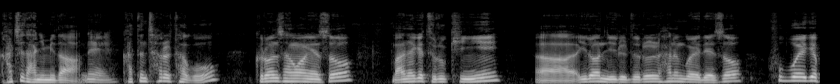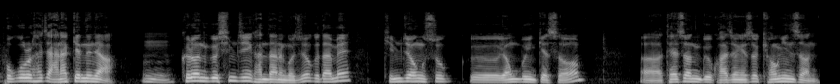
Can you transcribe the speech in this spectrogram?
같이 다닙니다. 네. 같은 차를 타고 그런 상황에서 만약에 드루킹이 아, 이런 일들을 하는 거에 대해서 후보에게 보고를 하지 않았겠느냐 음. 그런 그 심증이 간다는 거죠. 그다음에 김정숙 그 영부인께서 어, 대선 그 과정에서 경인선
